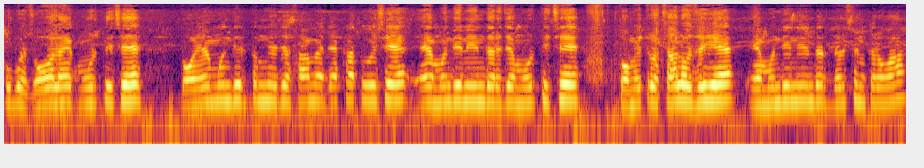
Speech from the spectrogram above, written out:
ખૂબ જ જોવાલાયક મૂર્તિ છે. તો એ મંદિર તમને જે સામે દેખાતું હોય છે, એ મંદિરની અંદર જે મૂર્તિ છે, તો મિત્રો ચાલો જઈએ, એ મંદિરની અંદર દર્શન કરવા.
